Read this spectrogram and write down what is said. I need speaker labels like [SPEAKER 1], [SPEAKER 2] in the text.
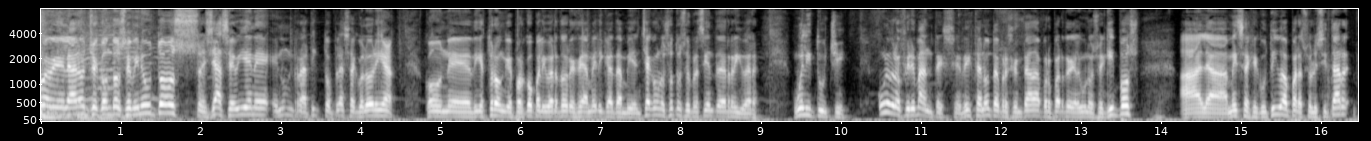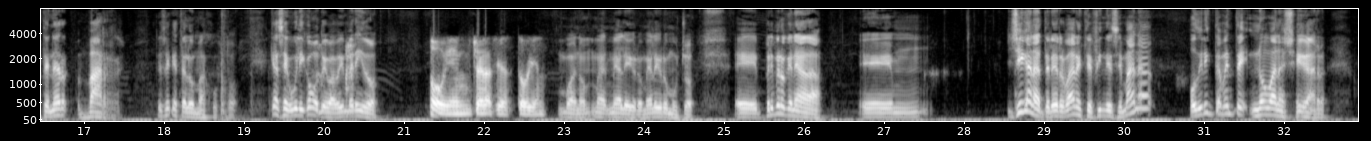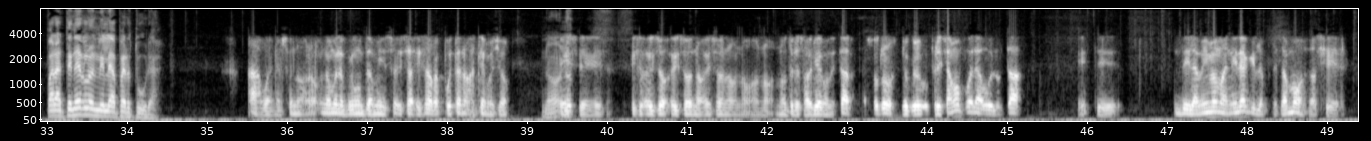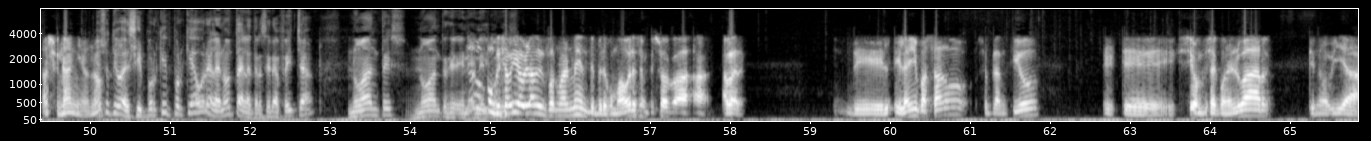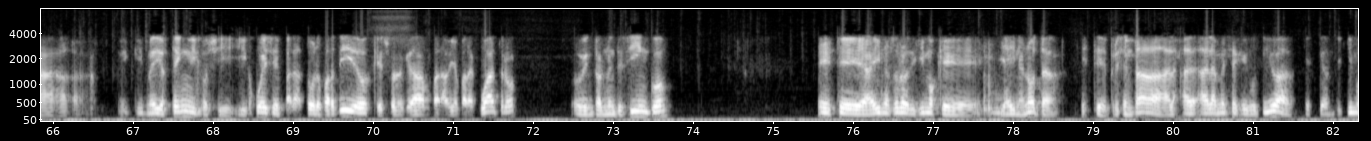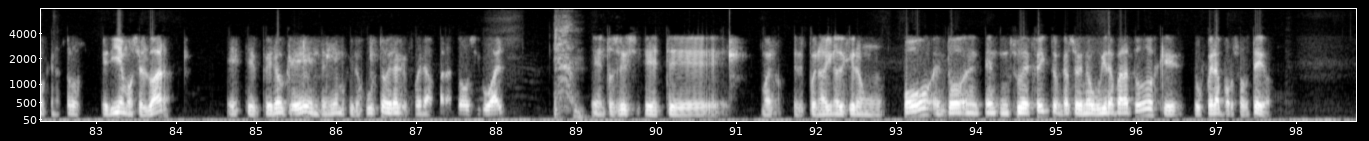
[SPEAKER 1] 9 de la noche con 12 minutos. Ya se viene en un ratito Plaza Colonia con eh, Die Stronges por Copa Libertadores de América también. Ya con nosotros el presidente de River, Willy Tucci, uno de los firmantes de esta nota presentada por parte de algunos equipos a la mesa ejecutiva para solicitar tener VAR, que sería hasta lo más justo. ¿Qué haces, Willy? ¿Cómo te va? Bienvenido.
[SPEAKER 2] Todo bien, muchas gracias, todo bien.
[SPEAKER 1] Bueno, me, me alegro, me alegro mucho. Eh, primero que nada, eh, ¿llegan a tener VAR este fin de semana o directamente no van a llegar para tenerlo en la apertura?
[SPEAKER 2] Ah, bueno, eso no, no, no me lo pregunta a mí, eso- esa, esa respuesta no la tengo yo.
[SPEAKER 1] ¿No?
[SPEAKER 2] Es, eh, eso, eso, eso no, eso no, no, no, no te lo sabría contestar. Nosotros lo que expresamos fue la voluntad, este, de la misma manera que lo expresamos hace, hace un año, ¿no?
[SPEAKER 1] Eso te iba a decir, ¿por qué, ¿por qué ahora la nota en la tercera fecha? No antes, no antes de... en-
[SPEAKER 2] No,
[SPEAKER 1] en el
[SPEAKER 2] porque se había hablado informalmente, pero como ahora se empezó a... A, a ver, del, el año pasado se planteó este, que se iba a empezar con el VAR, que no había medios técnicos y, jueces para todos los partidos, que solo quedaban para, había para cuatro, eventualmente cinco. Este, ahí nosotros dijimos que, y hay una nota este, presentada a la, a- la mesa ejecutiva, este, dijimos que nosotros queríamos el VAR, este, pero que entendíamos que lo justo era que fuera para todos igual. Entonces, este, bueno, después ahí nos dijeron, o en, todo, en, su defecto, en caso de que no hubiera para todos, que fuera por sorteo,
